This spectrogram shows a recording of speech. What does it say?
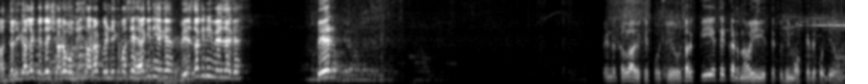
ਹੱਦ ਵਾਲੀ ਗੱਲ ਹੈ ਕਿਤੇ ਸ਼ਰਮ ਹੁੰਦੀ ਸਾਰਾ ਪਿੰਡ ਇੱਕ ਪਾਸੇ ਹੈ ਕਿ ਨਹੀਂ ਹੈਗਾ? ਵੇਚਦਾ ਕਿ ਨਹੀਂ ਵੇਚਦਾ ਹੈਗਾ? ਫਿਰ? ਪਿੰਡ ਕੱਲਾ ਵਿਖੇ ਪਹੁੰਚੇ ਹੋ। ਸਰ ਕੀ ਇੱਥੇ ਘਟਨਾ ਹੋਈ? ਇੱਥੇ ਤੁਸੀਂ ਮੌਕੇ ਤੇ ਪਹੁੰਚੇ ਹੁਣ।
